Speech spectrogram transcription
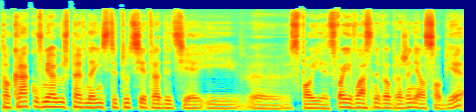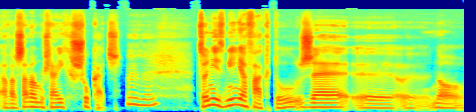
to Kraków miał już pewne instytucje, tradycje i swoje, swoje własne wyobrażenia o sobie, a Warszawa musiała ich szukać. Mhm. Co nie zmienia faktu, że y, y, no,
